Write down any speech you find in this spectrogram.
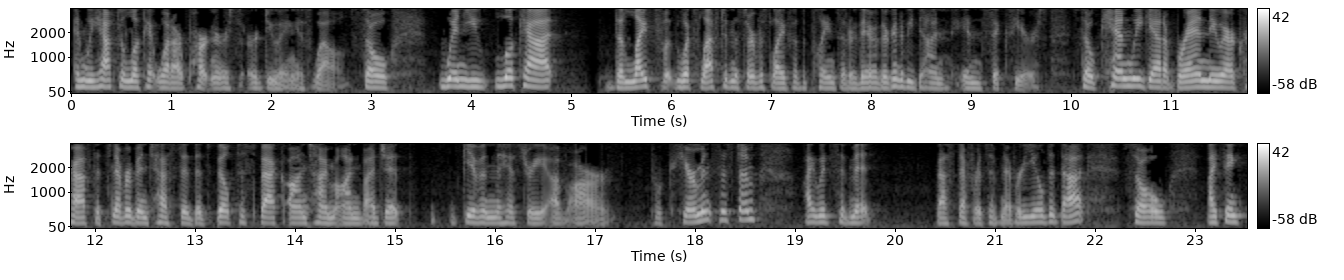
and we have to look at what our partners are doing as well. So when you look at the life, what's left in the service life of the planes that are there, they're going to be done in six years. So can we get a brand new aircraft that's never been tested, that's built to spec, on time, on budget, given the history of our procurement system? I would submit best efforts have never yielded that. So I think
